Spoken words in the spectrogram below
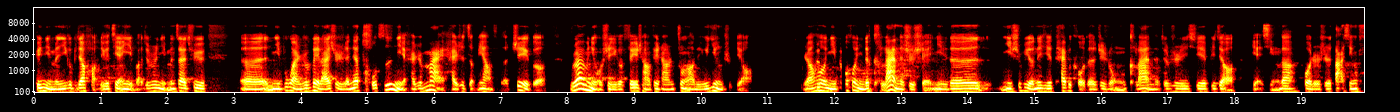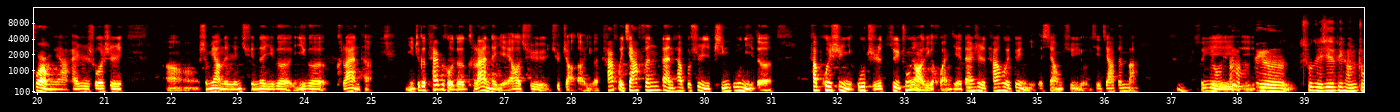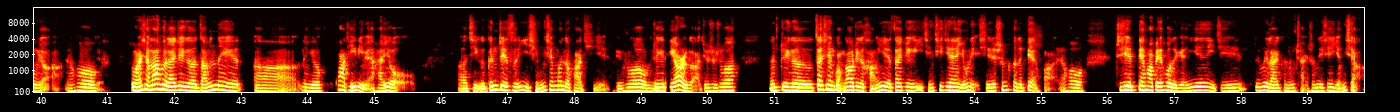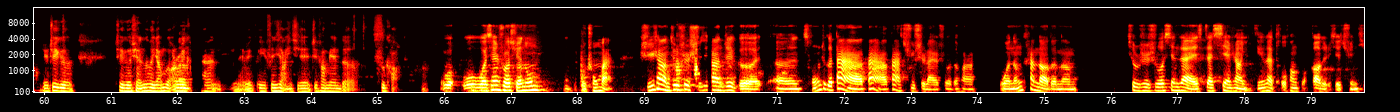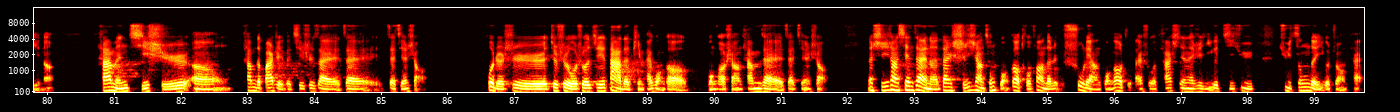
给你们一个比较好的一个建议吧，就是你们再去，呃，你不管是未来是人家投资你还是卖还是怎么样子的，这个 revenue 是一个非常非常重要的一个硬指标，然后你包括你的 client 是谁，你的你是不是有那些 typical 的这种 client，就是一些比较典型的或者是大型 firm 呀，还是说是。嗯，什么样的人群的一个一个 client，你这个 typical 的 client 也要去去找到一个，它会加分，但它不是评估你的，它不会是你估值最重要的一个环节，但是它会对你的项目去有一些加分吧。所以这个说这些非常重要啊。然后我还想拉回来这个咱们那呃那个话题里面还有呃几个跟这次疫情相关的话题，比如说我们这个第二个就是说。那这个在线广告这个行业在这个疫情期间有哪些深刻的变化？然后这些变化背后的原因以及对未来可能产生的一些影响，我觉得这个这个玄子和杨总二位看哪位可以分享一些这方面的思考？我我我先说，玄总补充吧。实际上就是实际上这个呃，从这个大大大趋势来说的话，我能看到的呢，就是说现在在线上已经在投放广告的这些群体呢。他们其实，嗯，他们的 budget 其实在在在减少，或者是就是我说这些大的品牌广告广告商他们在在减少。那实际上现在呢，但实际上从广告投放的数量，广告主来说，它现在是一个急剧剧增的一个状态，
